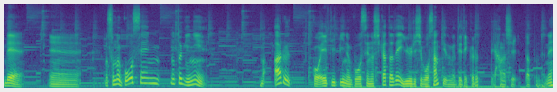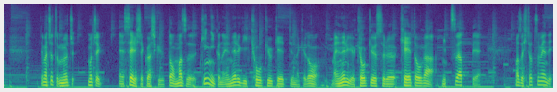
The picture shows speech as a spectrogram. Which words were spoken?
で、えー、その合成の時に、まあるこう ATP の合成の仕方で有利脂肪酸っていうのが出てくるって話だったんだよね。で、まあ、ちょっともうちょもうちょい整理して詳しく言うとまず筋肉のエネルギー供給系っていうんだけど、まあ、エネルギーを供給する系統が3つあってまず1つ目で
